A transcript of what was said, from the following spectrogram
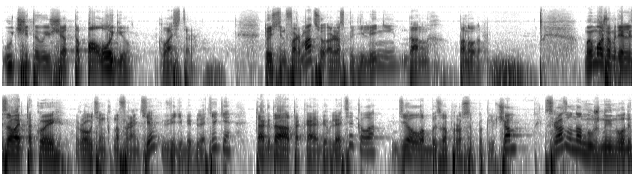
учитывающая топологию кластера. То есть информацию о распределении данных по нодам. Мы можем реализовать такой роутинг на фронте в виде библиотеки. Тогда такая библиотека делала бы запросы по ключам сразу на нужные ноды.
